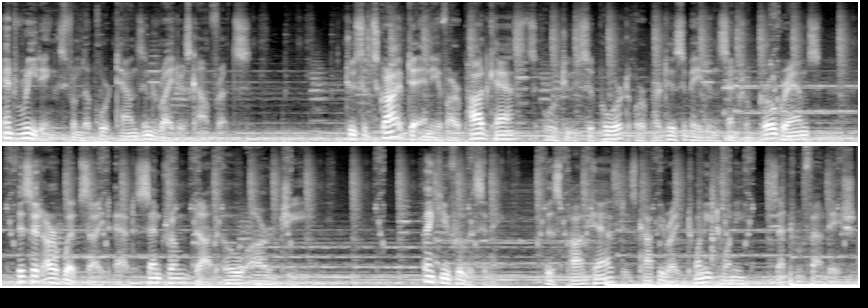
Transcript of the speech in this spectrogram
and readings from the Port Townsend Writers Conference. To subscribe to any of our podcasts or to support or participate in Centrum programs, visit our website at centrum.org. Thank you for listening. This podcast is copyright 2020 Centrum Foundation.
